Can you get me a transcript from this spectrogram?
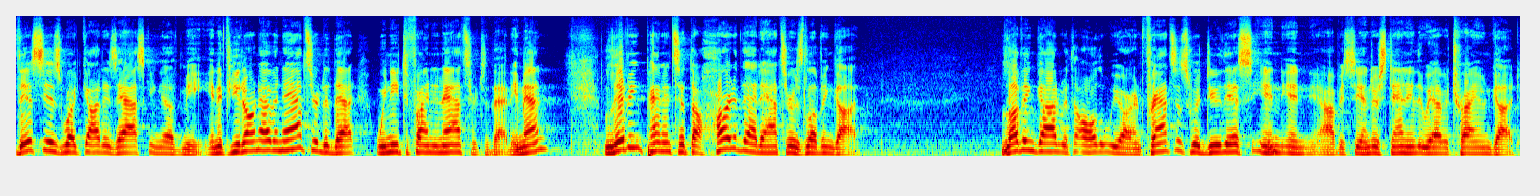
this is what God is asking of me. And if you don't have an answer to that, we need to find an answer to that. Amen? Living penance at the heart of that answer is loving God. Loving God with all that we are. And Francis would do this in, in obviously understanding that we have a triune God.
